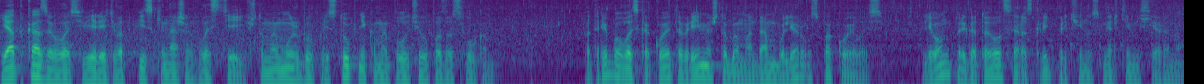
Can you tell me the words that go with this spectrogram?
Я отказывалась верить в отписки наших властей, что мой муж был преступником и получил по заслугам. Потребовалось какое-то время, чтобы мадам Булер успокоилась. Леон приготовился раскрыть причину смерти месье Рено.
